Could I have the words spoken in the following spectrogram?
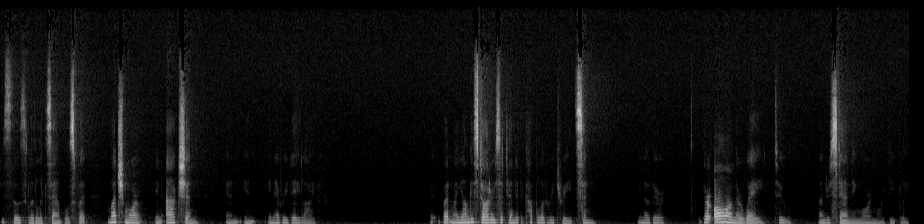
Just those little examples, but much more in action and in, in everyday life. But my youngest daughters attended a couple of retreats, and you know they're they're all on their way to understanding more and more deeply.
